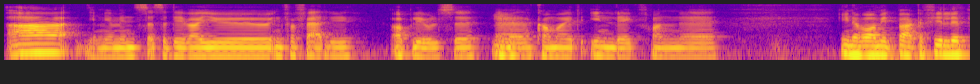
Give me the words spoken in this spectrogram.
Ah, jamen jag minns, alltså det var ju en förfärlig upplevelse. Mm. Eh, det kommer ett inlägg från eh, en av våra mittbackar, Philip,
